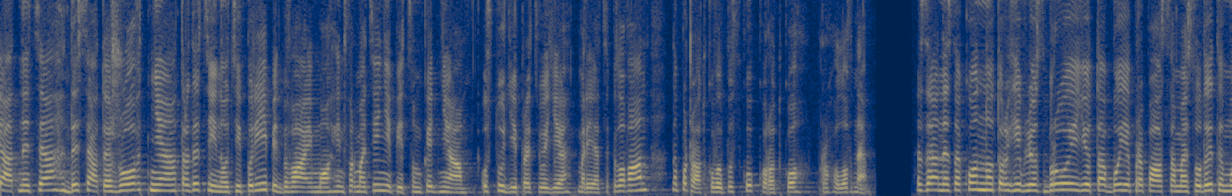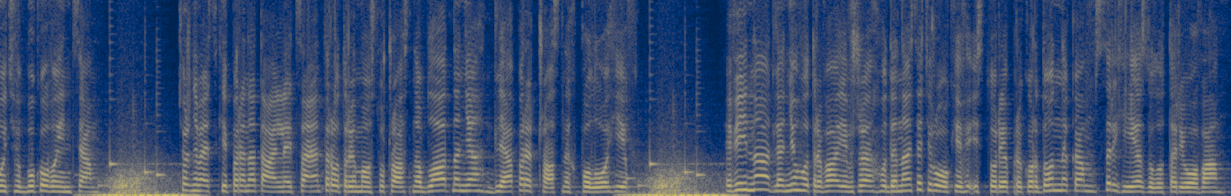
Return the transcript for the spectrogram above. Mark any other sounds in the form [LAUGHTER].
П'ятниця, 10 жовтня. Традиційно у цій порі підбиваємо інформаційні підсумки дня. У студії працює Марія Цепілован. На початку випуску коротко про головне. За незаконну торгівлю зброєю та боєприпасами судитимуть буковинця. Чернівецький перинатальний центр отримав сучасне обладнання для передчасних пологів. Війна для нього триває вже 11 років. Історія прикордонника Сергія Золотарьова.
